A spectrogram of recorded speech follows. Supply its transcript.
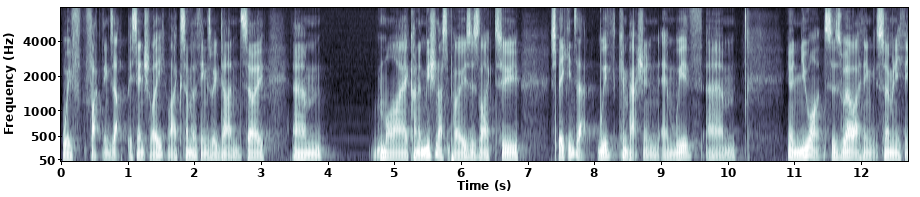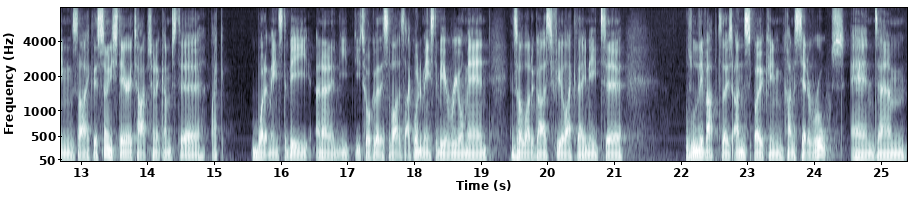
we've fucked things up essentially, like some of the things we've done. So um, my kind of mission, I suppose, is like to speak into that with compassion and with um, you know nuance as well. I think so many things like there's so many stereotypes when it comes to like what it means to be. I know you, you talk about this a lot. It's like what it means to be a real man, and so a lot of guys feel like they need to live up to those unspoken kind of set of rules. And um,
